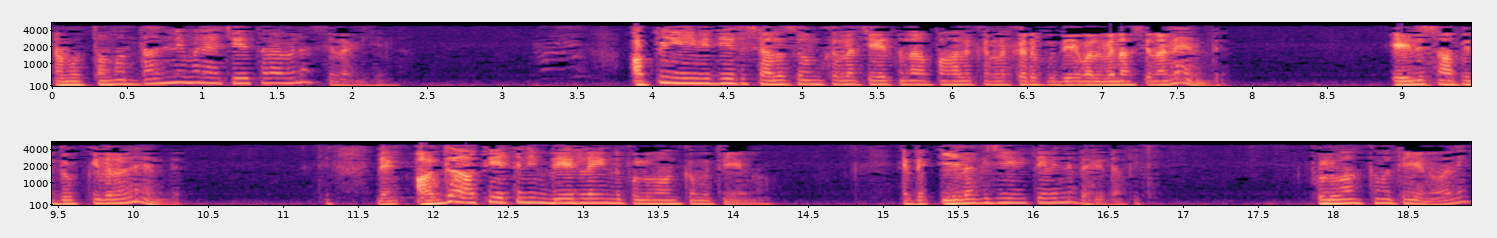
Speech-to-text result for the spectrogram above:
නමුත් Taman දන්නේම නැහැ චේතනාව වෙනස් වෙලා ගිහිල්ලා. අපි මේ විදිහට සැලසුම් කරලා චේතනා පහල කරලා කරපු දේවල් වෙනස් වෙලා නැද්ද? ඒ නිසා අපි දුක් විඳලා නැද්ද? දැන් අද අපි එතනින් බේරලා ඉන්න පුළුවන්කම තියෙනවා. හැබැයි ඊළඟ ජීවිතේ වෙන්න බැරිද අපිට? පුළුවන්කම තියෙනවනේ.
